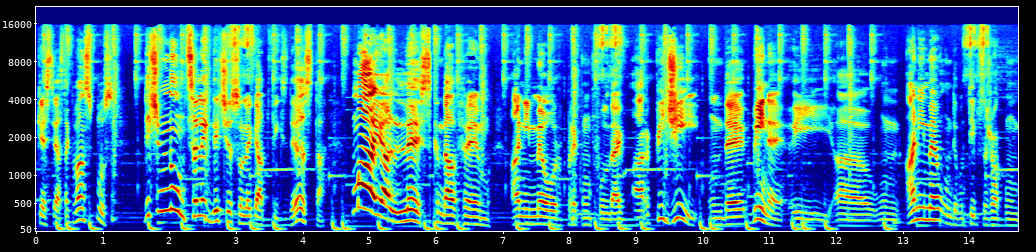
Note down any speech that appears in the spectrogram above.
chestia asta, că v-am spus. Deci nu înțeleg de ce s-o legat fix de ăsta. Mai ales când avem animeuri precum Full Dive RPG, unde, bine, e uh, un anime unde un tip să joacă un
